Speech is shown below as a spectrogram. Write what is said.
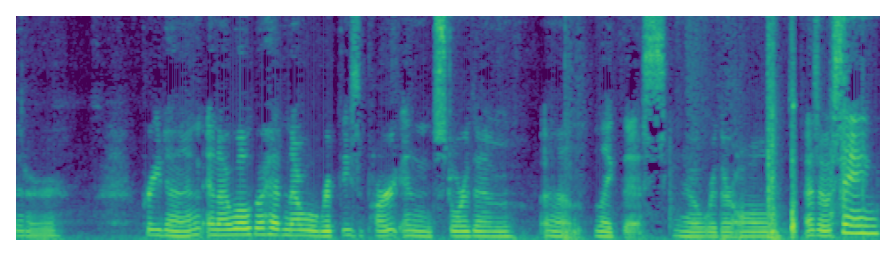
that are pre-done and I will go ahead and I will rip these apart and store them um, like this you know where they're all as I was saying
